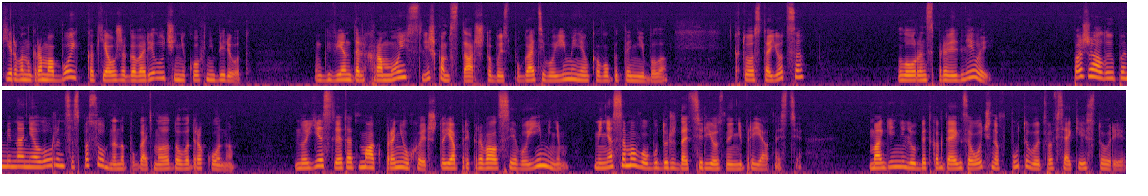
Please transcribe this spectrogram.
Кирван Громобой, как я уже говорил, учеников не берет – Гвендаль Хромой слишком стар, чтобы испугать его именем кого бы то ни было. Кто остается? Лоренс Справедливый? Пожалуй, упоминание Лоренса способно напугать молодого дракона. Но если этот маг пронюхает, что я прикрывался его именем, меня самого будут ждать серьезные неприятности. Маги не любят, когда их заочно впутывают во всякие истории.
